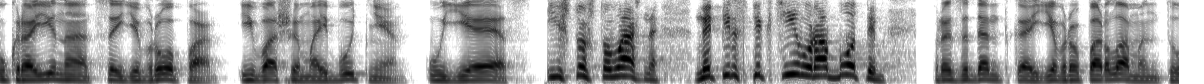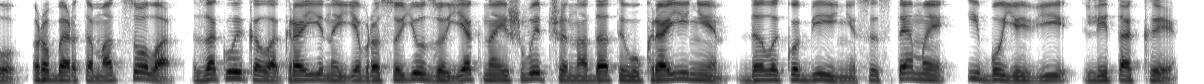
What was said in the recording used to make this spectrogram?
Україна це Європа і ваше майбутнє у ЄС. И что, что важно, на перспективу работы Президентка Європарламенту Роберта Мацола закликала країни Євросоюзу якнайшвидше надати Україні далекобійні системи і бойові літаки.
